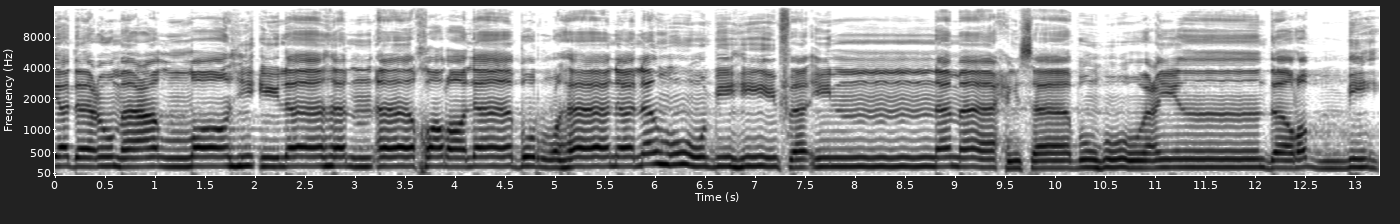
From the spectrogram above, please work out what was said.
يدع مع الله الها اخر لا برهان له به فانما حسابه عند ربه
